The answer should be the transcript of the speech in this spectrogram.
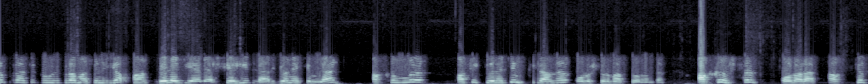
sıfır atık uygulamasını yapan belediyeler, şehirler, yönetimler akıllı atık yönetim planı oluşturmak zorunda. Akılsız olarak atık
